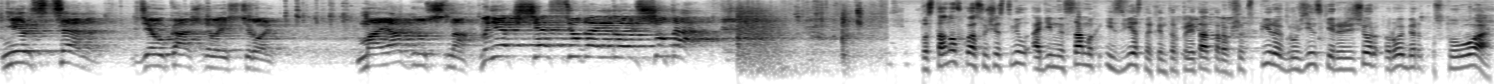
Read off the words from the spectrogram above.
Мир сцена, где у каждого есть роль. Моя грустна. Мне, к счастью, дали роль шута. Постановку осуществил один из самых известных интерпретаторов Шекспира, грузинский режиссер Роберт Стуруа.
